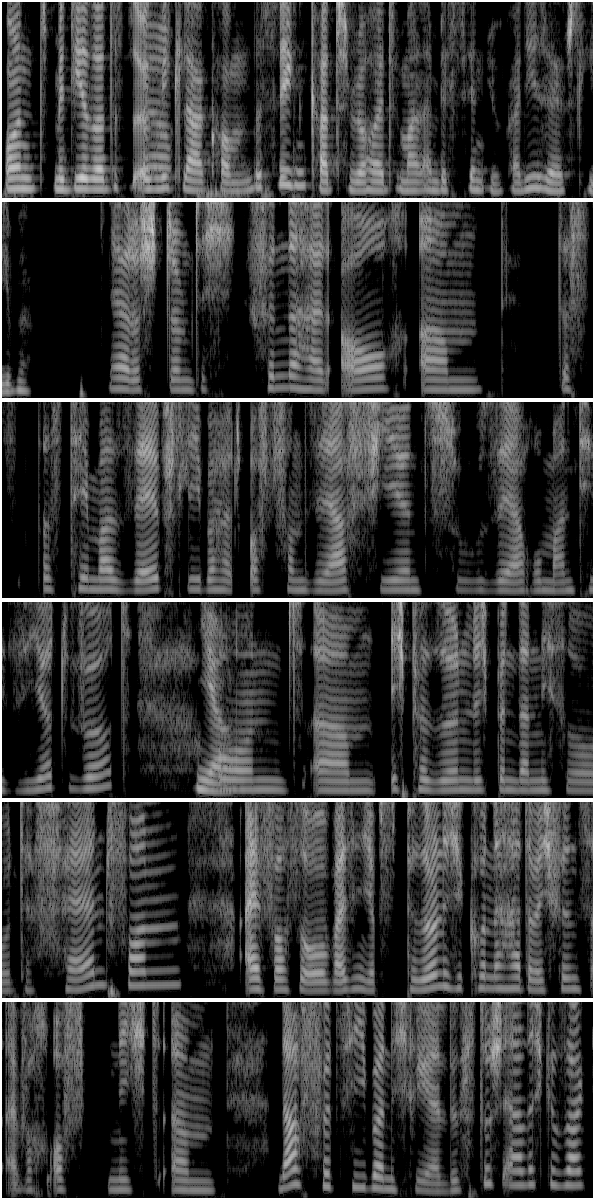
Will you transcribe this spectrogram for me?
und mit dir solltest du irgendwie ja. klarkommen. Deswegen quatschen wir heute mal ein bisschen über die Selbstliebe. Ja, das stimmt. Ich finde halt auch, ähm, dass das Thema Selbstliebe halt oft von sehr vielen zu sehr romantisiert wird. Ja. Und ähm, ich persönlich bin dann nicht so der Fan von. Einfach so, weiß ich nicht, ob es persönliche Gründe hat, aber ich finde es einfach oft nicht ähm, nachvollziehbar, nicht realistisch, ehrlich gesagt.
